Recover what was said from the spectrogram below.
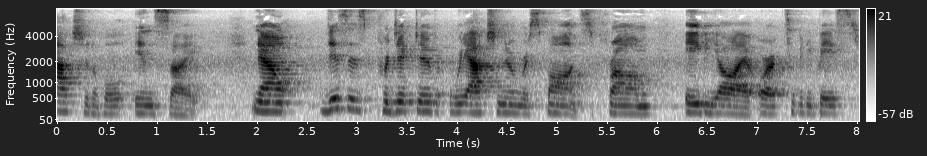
actionable insight. Now, this is predictive reaction and response from ABI or activity based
